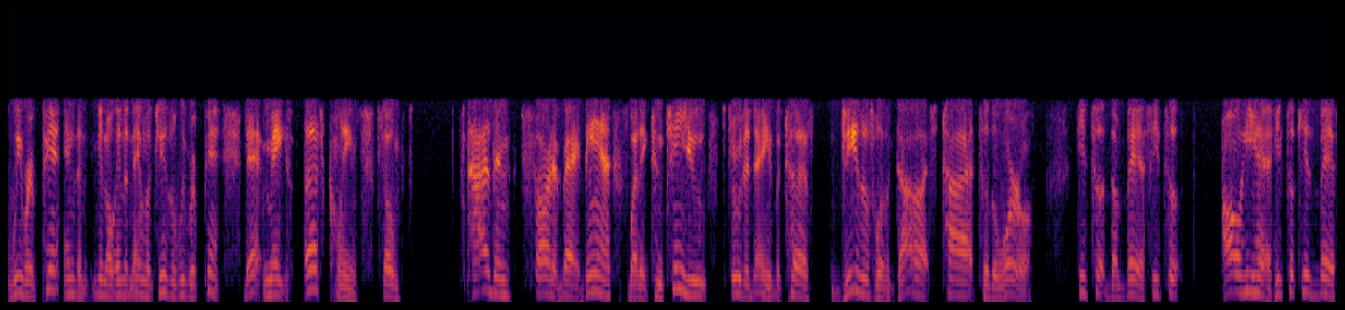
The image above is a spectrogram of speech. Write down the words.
we repent in the you know, in the name of Jesus we repent. That makes us clean. So tithing started back then, but it continued through the day because Jesus was God's tithe to the world. He took the best. He took all he had. He took his best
